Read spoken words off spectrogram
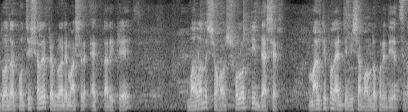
দু হাজার পঁচিশ সালের ফেব্রুয়ারি মাসের এক তারিখে বাংলাদেশ সহ ষোলোটি দেশের মাল্টিপল অ্যান্টি ভিসা বন্ধ করে দিয়েছিল।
